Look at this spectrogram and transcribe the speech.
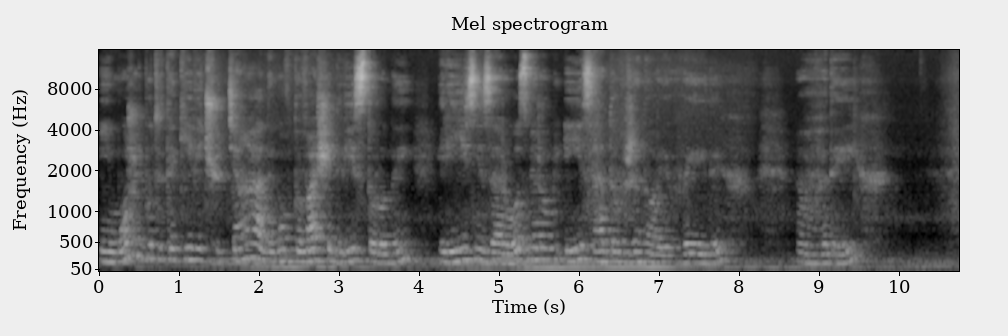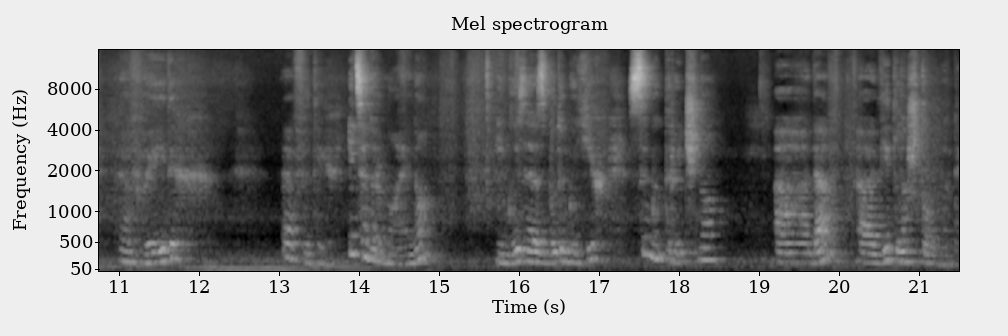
І можуть бути такі відчуття, немов би ваші дві сторони різні за розміром і за довжиною. Видих, вдих, видих, вдих. І це нормально. І ми зараз будемо їх симетрично а, да, відлаштовувати.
